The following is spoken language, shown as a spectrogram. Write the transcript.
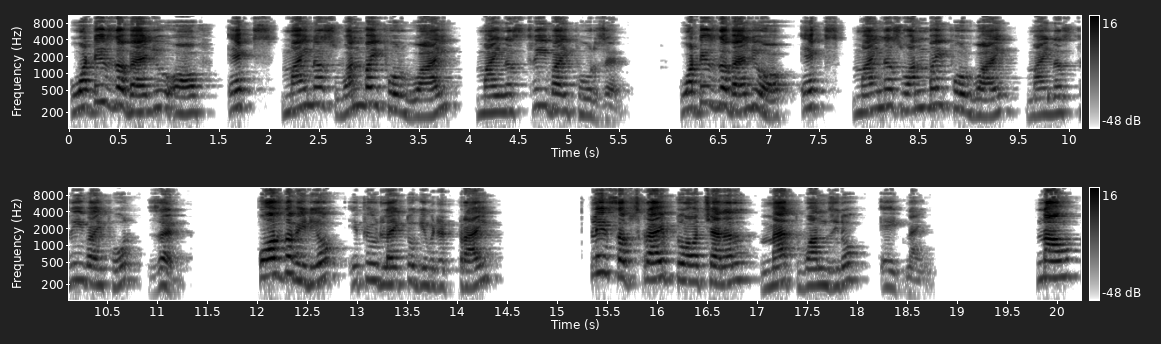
what is the value of x minus 1 by 4y minus 3 by 4z? What is the value of x minus 1 by 4y minus 3 by 4z? Pause the video if you would like to give it a try. Please subscribe to our channel Math 1089. Now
